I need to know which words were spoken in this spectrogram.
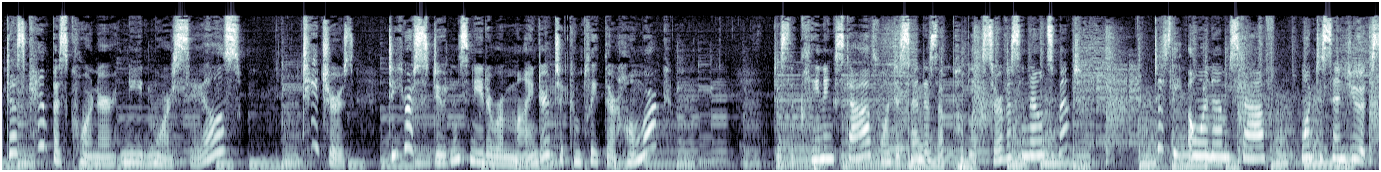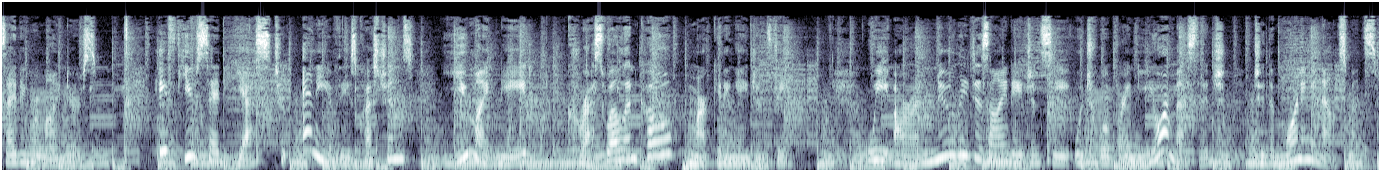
Does Campus Corner need more sales? Teachers, do your students need a reminder to complete their homework? Does the cleaning staff want to send us a public service announcement? Does the O&M staff want to send you exciting reminders? If you said yes to any of these questions, you might need Cresswell & Co. Marketing Agency. We are a newly designed agency which will bring your message to the morning announcements.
